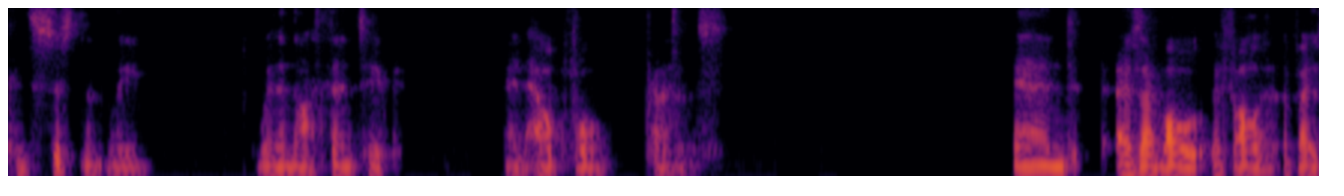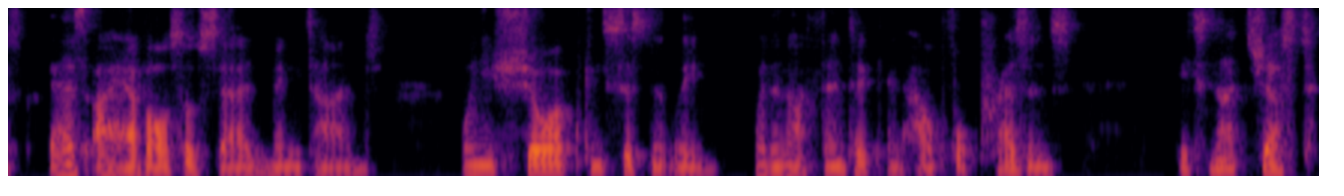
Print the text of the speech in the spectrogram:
consistently with an authentic and helpful presence. And as I've all, if, I'll, if I, as I have also said many times, when you show up consistently with an authentic and helpful presence, it's not just,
